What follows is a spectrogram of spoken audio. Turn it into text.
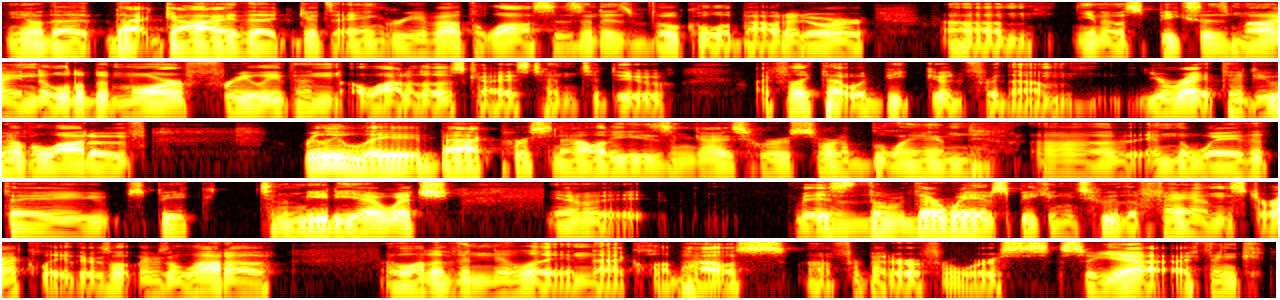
you know that that guy that gets angry about the losses and is vocal about it or um you know speaks his mind a little bit more freely than a lot of those guys tend to do. I feel like that would be good for them. You're right they do have a lot of really laid back personalities and guys who are sort of bland uh, in the way that they speak to the media, which you know is the their way of speaking to the fans directly. There's a, there's a lot of a lot of vanilla in that clubhouse, uh, for better or for worse. So yeah, I think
